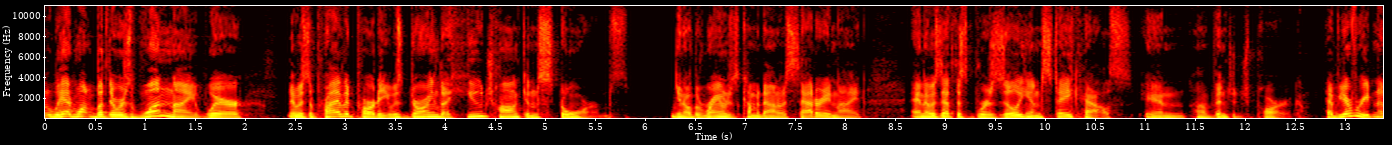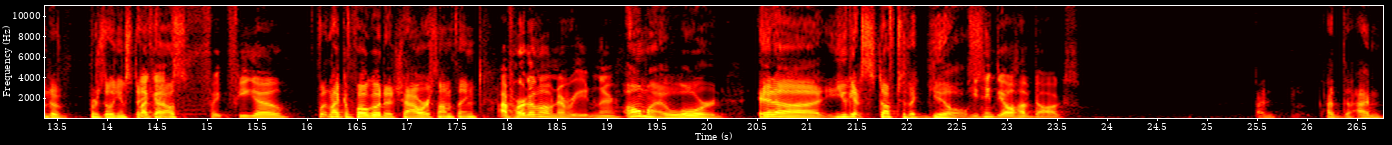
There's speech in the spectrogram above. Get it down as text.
we had one, but there was one night where it was a private party. It was during the huge honking storms. You know, the rain was coming down. It was Saturday night, and it was at this Brazilian steakhouse in uh, Vintage Park. Have you ever eaten at a Brazilian steakhouse? Like a f- Figo. F- like a Fogo de Chao or something? I've heard of them. I've never eaten there. Oh my lord! It uh, you get stuffed to the gills. Do you think they all have dogs? I, I'm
